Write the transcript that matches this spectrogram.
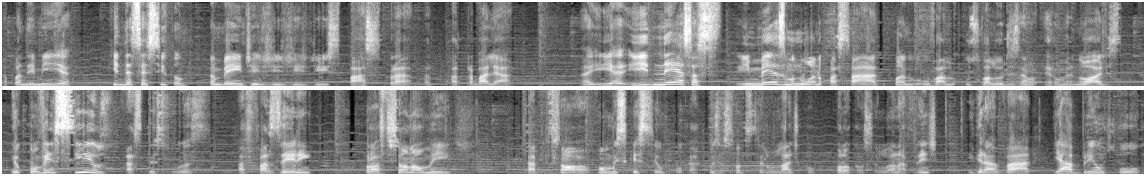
na pandemia que necessitam também de, de, de espaço para trabalhar. Né? E, e, nessas, e mesmo no ano passado, quando os valores eram menores, eu convenci as pessoas a fazerem profissionalmente. Sabe, só, vamos esquecer um pouco a coisa só do celular, de colocar o celular na frente e gravar e abrir um pouco,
